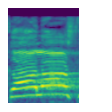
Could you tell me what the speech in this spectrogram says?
Kailash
